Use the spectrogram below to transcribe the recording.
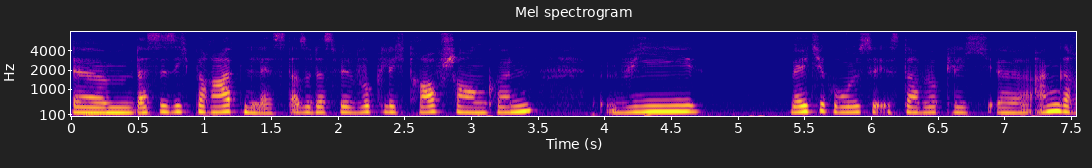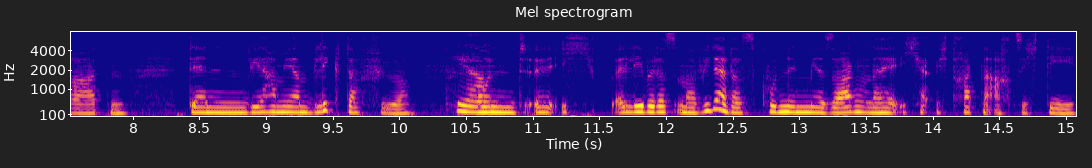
ähm, dass sie sich beraten lässt. Also dass wir wirklich drauf schauen können, wie, welche Größe ist da wirklich äh, angeraten. Denn wir haben ja einen Blick dafür. ja. Und äh, ich erlebe das immer wieder, dass Kunden mir sagen, naja, ich, ich trage eine 80D.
